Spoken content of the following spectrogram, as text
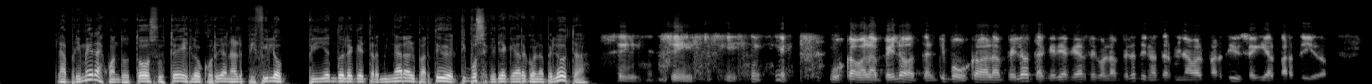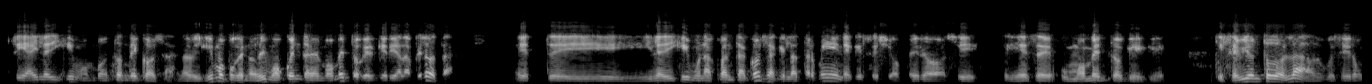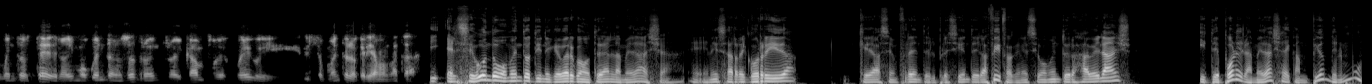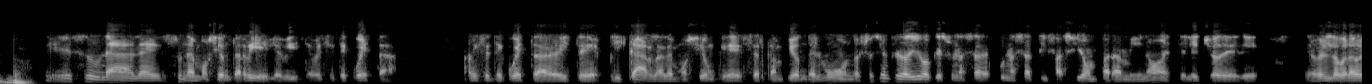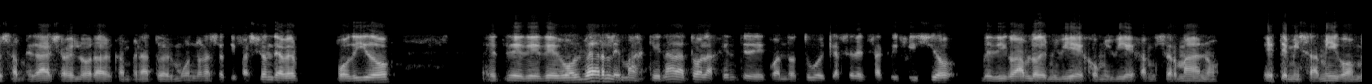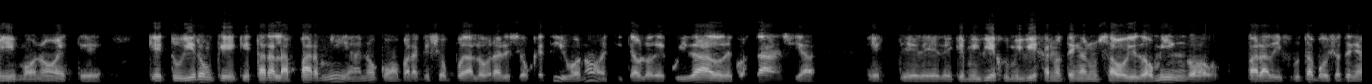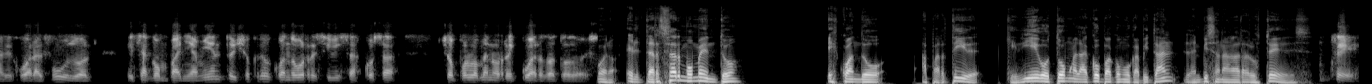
La primera es cuando todos ustedes lo corrían al pifilo pidiéndole que terminara el partido y el tipo se quería quedar con la pelota. Sí, sí, sí. buscaba la pelota, el tipo buscaba la pelota, quería quedarse con la pelota y no terminaba el partido y seguía el partido. Sí, ahí le dijimos un montón de cosas. Lo dijimos porque nos dimos cuenta en el momento que él quería la pelota. Este, y, le dijimos unas cuantas cosas, que la termine, qué sé yo, pero sí, sí ese es un momento que, que, que se vio en todos lados, pues se dieron cuenta ustedes, nos dimos cuenta nosotros dentro del campo de juego y en ese momento lo queríamos matar. Y el segundo momento tiene que ver cuando te dan la medalla. En esa recorrida quedas enfrente del presidente de la FIFA, que en ese momento era Avalanche, y te pone la medalla de campeón del mundo. Es una, es una emoción terrible, ¿viste? A veces te cuesta, a veces te cuesta, ¿viste? explicarla la emoción que es ser campeón del mundo. Yo siempre lo digo que es una, una satisfacción para mí, ¿no? Este, el hecho de, de, haber logrado esa medalla, haber logrado el campeonato del mundo, una satisfacción de haber podido eh, de, devolverle más que nada a toda la gente de cuando tuve que hacer el sacrificio le digo, hablo de mi viejo, mi vieja, mis hermanos, este, mis amigos mismos, ¿no? Este, que tuvieron que, estar a la par mía, ¿no? Como para que yo pueda lograr ese objetivo, ¿no? Este, te hablo de cuidado, de constancia, este, de, que mi viejo y mi vieja no tengan un sábado y domingo para disfrutar, porque yo tenía que jugar al fútbol, ese acompañamiento, y yo creo que cuando vos recibís esas cosas, yo por lo menos recuerdo todo eso. Bueno, el tercer momento es cuando, a partir que Diego toma la copa como capitán, la empiezan a agarrar ustedes. Sí.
